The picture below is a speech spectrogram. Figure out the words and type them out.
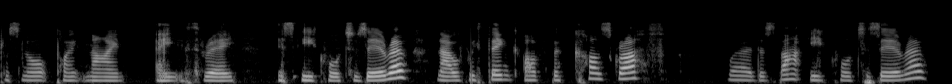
plus 0.983 is equal to zero. Now if we think of the cos graph, where does that equal to zero?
